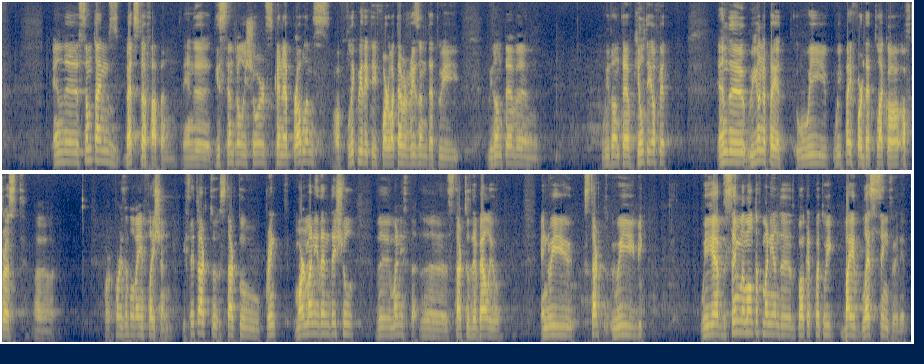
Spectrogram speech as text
And uh, sometimes bad stuff happen. And uh, these central issuers can have problems of liquidity for whatever reason that we, we don't have um, we don't have guilty of it. And uh, we're going to pay it. We, we pay for that lack of, of trust. Uh, for, for example, by inflation. If they start to, start to print more money than they should, the money st uh, start to devalue. And we start, we, we have the same amount of money in the, the, pocket, but we buy less things with it.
